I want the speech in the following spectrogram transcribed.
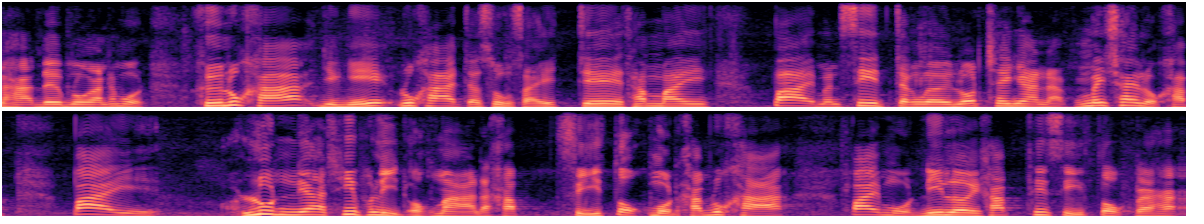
นะฮะเดิมโรงงานทั้งหมด คือลูกค้าอย่างนี้ลูกค้าจจะสงสัยเจทำไมป้ายมันซีดจังเลยรถใช้งานหนักไม่ใช่หรอกครับ ป้ายรุ่นเนี้ยที่ผลิตออกมานะครับ สีตกหมดครับลูกค้าป้ายหมดนี่เลยครับที่สีตกนะฮะ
